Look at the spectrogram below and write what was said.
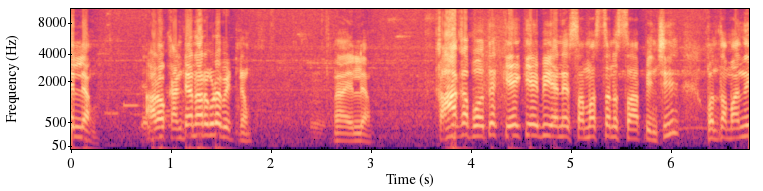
వెళ్ళాం. ఆడ కంటైనర్ కూడా పెట్టినాం. వెళ్ళాం. కాకపోతే కేకేబీ అనే సంస్థను స్థాపించి కొంతమంది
